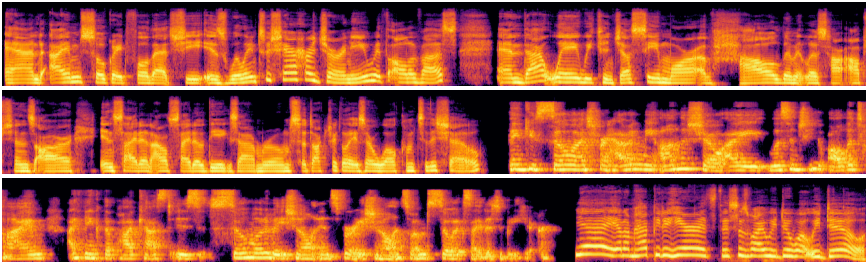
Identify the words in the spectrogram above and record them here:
And I'm so grateful that she is willing to share her journey with all of us. And that way we can just see more of how limitless our options are inside and outside of the exam room. So Dr. Glezer, welcome to the show. Thank you so much for having me on the show. I listen to you all the time. I think the podcast is so motivational and inspirational. And so I'm so excited to be here. Yay. And I'm happy to hear it. This is why we do what we do.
